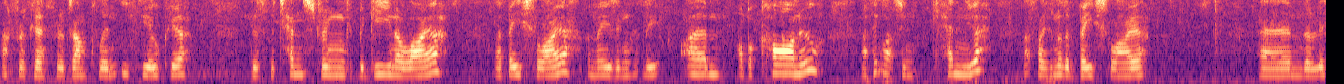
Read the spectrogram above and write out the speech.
Africa. For example, in Ethiopia, there's the 10-string Begena lyre, a bass lyre, amazing. The um, Obokano, I think that's in Kenya. That's like another bass lyre. Um, the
